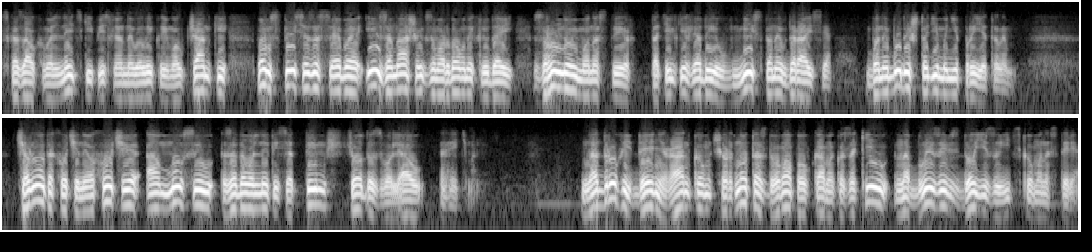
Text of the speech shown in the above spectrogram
сказав Хмельницький після невеликої мовчанки. Помстися за себе і за наших замордованих людей. Зруйнуй монастир. Та тільки гляди, в місто не вдирайся, бо не будеш тоді мені приятелем. Чорнота хоч і неохоче, а мусив задовольнитися тим, що дозволяв гетьман. На другий день ранком Чорнота з двома полками козаків наблизився до єзуїтського монастиря.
